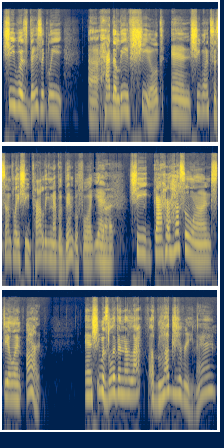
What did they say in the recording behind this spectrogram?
She was basically uh, had to leave Shield, and she went to someplace she probably never been before. Yet Right. she got her hustle on stealing art, and she was living a life of luxury, man.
